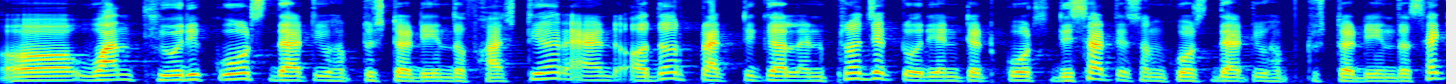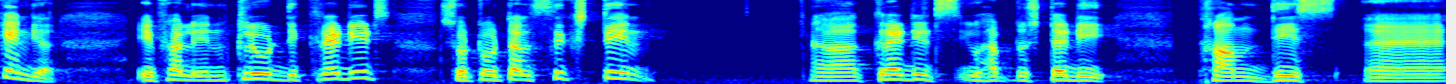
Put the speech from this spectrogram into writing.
uh, one theory course that you have to study in the first year and other practical and project oriented course dissertation course that you have to study in the second year. If you include the credits, so total 16 uh, credits you have to study from this uh,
